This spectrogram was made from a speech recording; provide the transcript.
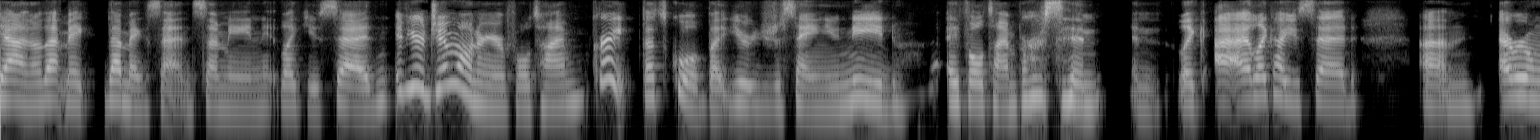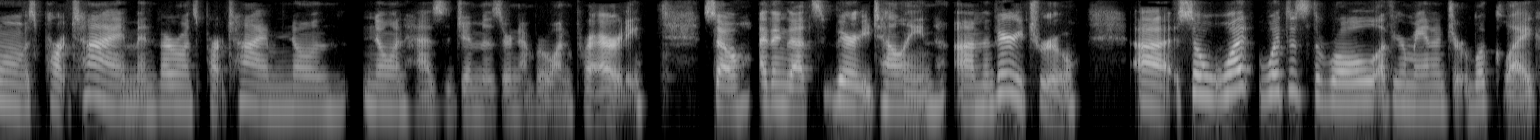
Yeah, no, that make that makes sense. I mean, like you said, if you're a gym owner, you're full time, great, that's cool. But you're, just saying you need a full time person, and like I, I like how you said, um, everyone was part time, and if everyone's part time, no one no one has the gym as their number one priority. So I think that's very telling um, and very true. Uh, so what what does the role of your manager look like?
